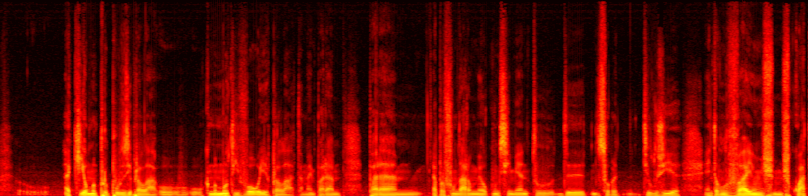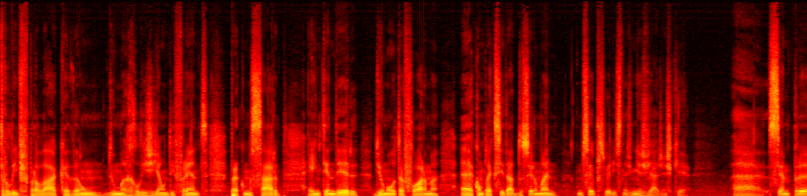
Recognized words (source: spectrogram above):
a que eu me propus ir para lá, o, o, o, que me motivou a ir para lá, também para, para um, aprofundar o meu conhecimento de, de, sobre teologia. Então levei uns, uns, quatro livros para lá, cada um de uma religião diferente, para começar a entender de uma outra forma a complexidade do ser humano. Comecei a perceber isso nas minhas viagens, que é uh, sempre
